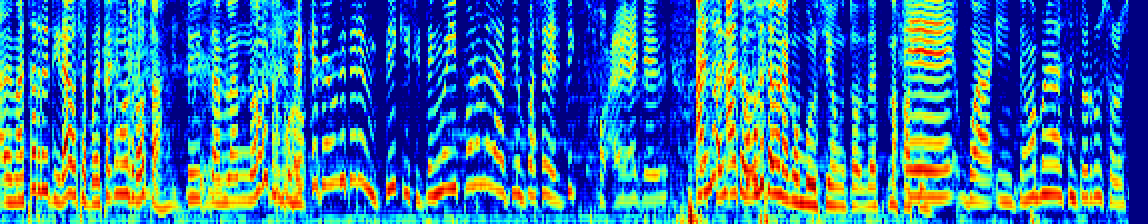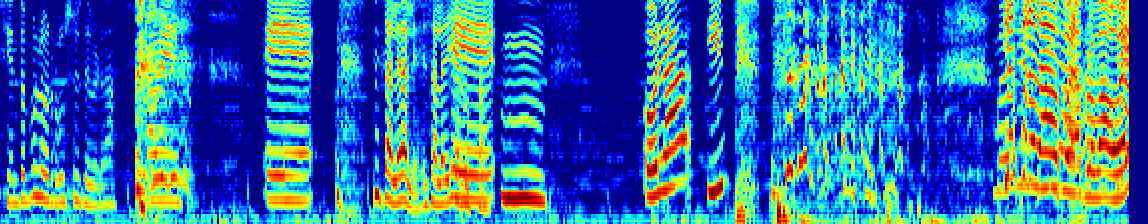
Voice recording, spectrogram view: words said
además está retirado, o sea, puede estar como rota. Sí, está en plan, ¿no? Como... Es que tengo que tener un tic y si tengo hipo no me da tiempo a hacer el tic. Joder, ¿qué, qué Hazlo- es haz como que te da una convulsión, es más fácil. Eh, buah, y tengo que poner acento ruso, lo siento por los rusos, de verdad. A ver. eh, dale, dale, ensaladilla eh, rusa. mm, hola y. Yo se lo daba por aprobado, ¿eh?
